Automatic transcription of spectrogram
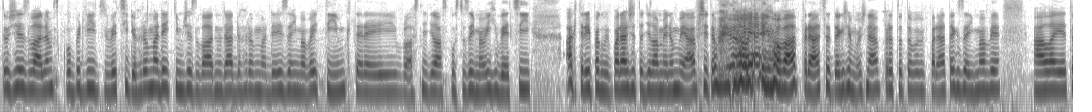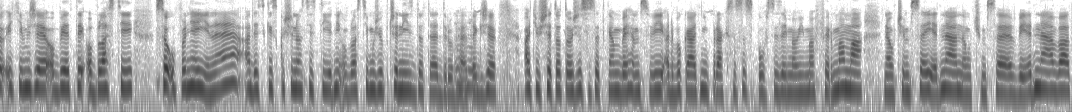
to, že zvládám skloubit víc věcí dohromady, tím, že zvládnu dát dohromady zajímavý tým, který vlastně dělá spoustu zajímavých věcí a který pak vypadá, že to dělám jenom já, přitom je to týmová práce, takže možná proto to vypadá tak zajímavě, ale je to i tím, že obě ty oblasti jsou úplně jiné a vždycky zkušenosti z té jedné oblasti můžu přenést do té druhé. Mm-hmm. Takže ať už je to to, že se setkám během své advokátní praxe se spousty zajímavýma firmama, naučím se jednat, naučím se vyjednávat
